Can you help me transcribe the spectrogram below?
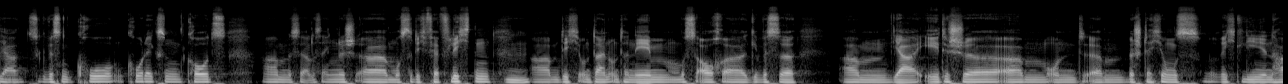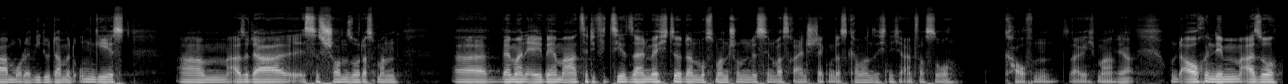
ja, zu gewissen Co Kodexen, Codes, ähm, ist ja alles Englisch, äh, musst du dich verpflichten, ähm, dich und dein Unternehmen, musst auch äh, gewisse ähm, ja, ethische ähm, und ähm, Bestechungsrichtlinien haben oder wie du damit umgehst. Ähm, also da ist es schon so, dass man äh, wenn man LBMA zertifiziert sein möchte, dann muss man schon ein bisschen was reinstecken. Das kann man sich nicht einfach so kaufen, sage ich mal. Ja. Und auch in dem, also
